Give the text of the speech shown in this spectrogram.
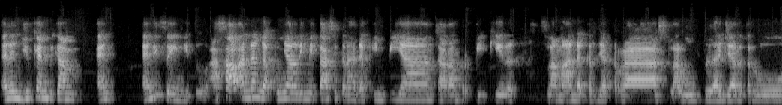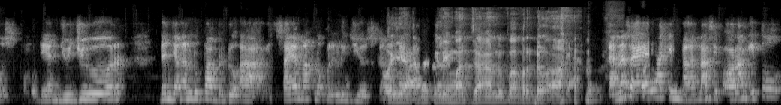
and then you can become anything gitu. Asal Anda nggak punya limitasi terhadap impian, cara berpikir selama Anda kerja keras, lalu belajar terus, kemudian jujur, dan jangan lupa berdoa. Saya makhluk religius. Oh iya, ada kalimat jangan lupa berdoa. Ya, karena saya yakin banget nasib orang itu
